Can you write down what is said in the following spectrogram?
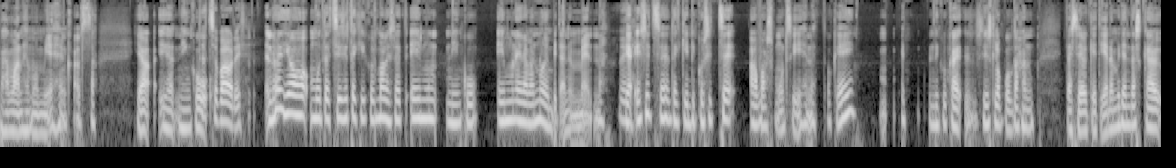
vähän vanhemman miehen kanssa. Ja, ja niin kuin, That's about it. No joo, mutta et siis se teki, kun mä olisin, että ei mun, niin kuin, ei mun elämä noin pitänyt mennä. Niin. Ja, ja sitten se teki, niin kuin, sit se avasi mun siihen, että okei, että niin kuin, siis lopultahan tässä ei oikein tiedä, miten tässä käy,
